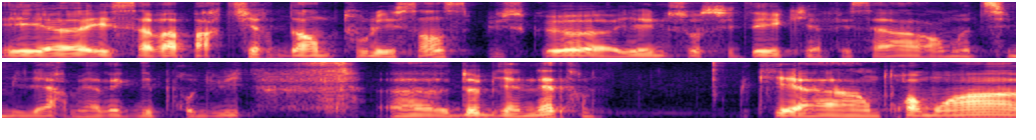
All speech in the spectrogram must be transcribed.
Euh, et, ça va partir dans tous les sens, puisque euh, il y a une société qui a fait ça en mode similaire, mais avec des produits de bien-être qui a en trois mois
